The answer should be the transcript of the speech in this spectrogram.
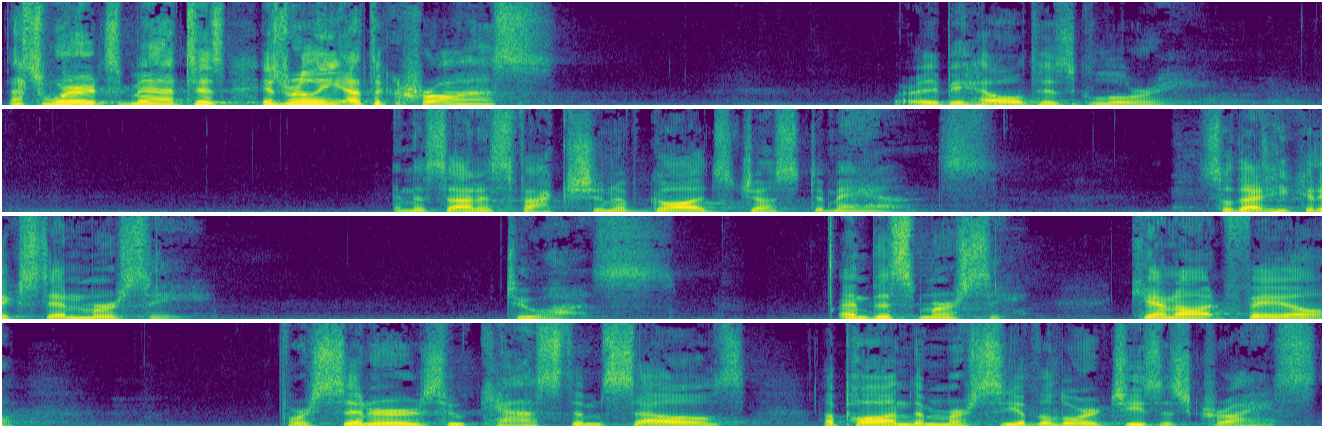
that's where it's met, is, is really at the cross, where they beheld his glory and the satisfaction of God's just demands so that he could extend mercy to us. And this mercy cannot fail for sinners who cast themselves upon the mercy of the Lord Jesus Christ.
